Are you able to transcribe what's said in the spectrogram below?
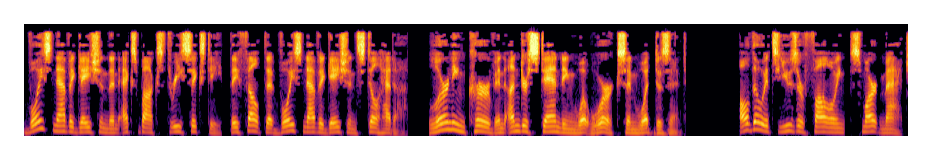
voice navigation than Xbox 360, they felt that voice navigation still had a learning curve in understanding what works and what doesn't. Although its user-following, smart match,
